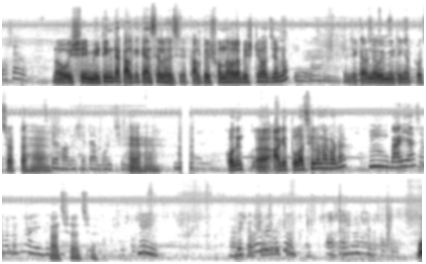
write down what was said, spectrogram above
বসা না ওই সেই মিটিংটা কালকে ক্যান্সেল হয়েছে। কালকে ওই সন্ধ্যাবেলা বৃষ্টি হওয়ার জন্য। যে কারণে ওই মিটিং এর প্রচারটা হ্যাঁ। হবে সেটা বলছি। হ্যাঁ হ্যাঁ। কদিন আগে তোলা ছিল না কটা? হুম বাড়ি আছে বললাম না আর আচ্ছা আচ্ছা। কি? দেখতে পাইবে ও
